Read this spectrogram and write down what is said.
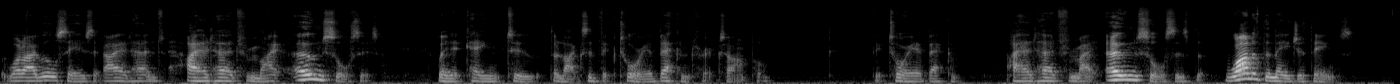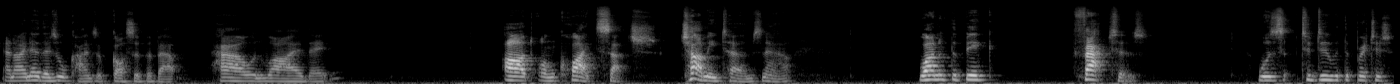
What I will say is that I had heard, I had heard from my own sources when it came to the likes of Victoria Beckham, for example. Victoria Beckham I had heard from my own sources that one of the major things, and I know there's all kinds of gossip about how and why they aren't on quite such chummy terms now, one of the big factors was to do with the British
